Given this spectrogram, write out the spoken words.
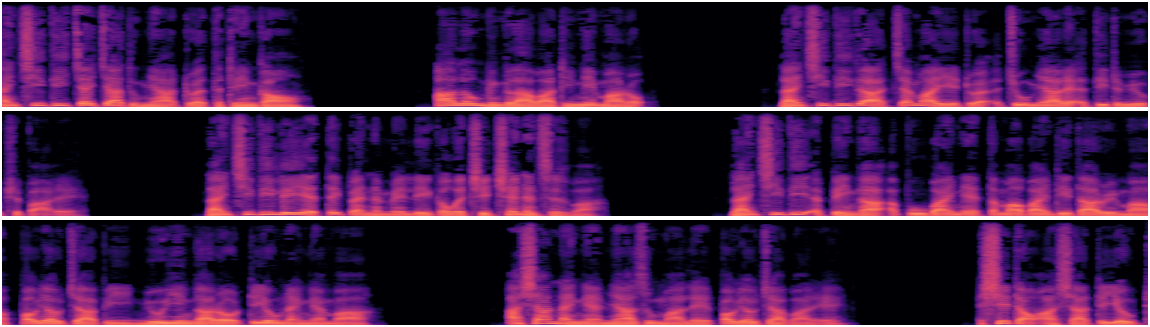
ိုင်းချီတီးကြိုက်ကြသူများအတွက်သတင်းကောင်းအားလုံးမင်္ဂလာပါဒီနေ့မှာတော့လိုင်းချီတီးကကျမ်းမာရေးအတွက်အကျိုးများတဲ့အသီးတစ်မျိုးဖြစ်ပါတယ်လိုင်းချီတီးလေးရဲ့တိတ်ပတ်နာမည်လေးကဝချီ challenges ပါလိုင်းချီတီးအပင်ကအပူပိုင်းနဲ့တမပိုင်းဒေသတွေမှာပေါက်ရောက်ကြပြီးမျိုးရင်းကတော့တရုတ်နိုင်ငံမှာအာရှနိုင်ငံအများစုမှာလည်းပေါက်ရောက်ကြပါတယ်အရှေ့တောင်အာရှတရုတ်တ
